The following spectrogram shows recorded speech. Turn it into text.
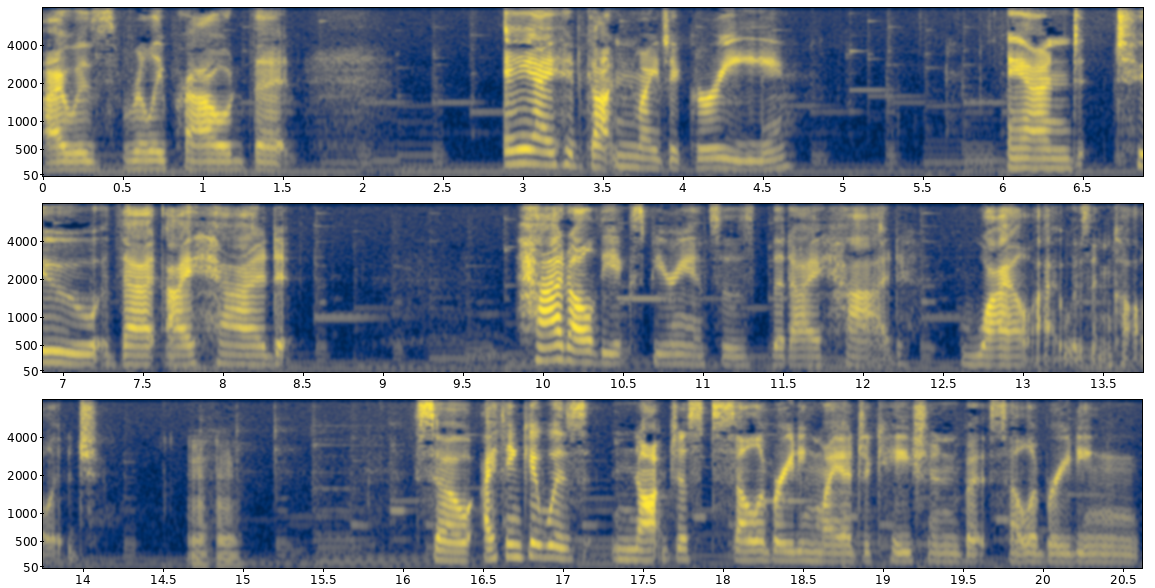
I was really proud that A, I had gotten my degree, and two, that I had had all the experiences that I had while I was in college. So I think it was not just celebrating my education, but celebrating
